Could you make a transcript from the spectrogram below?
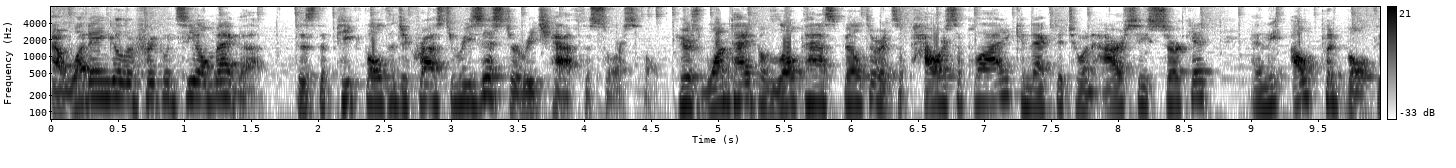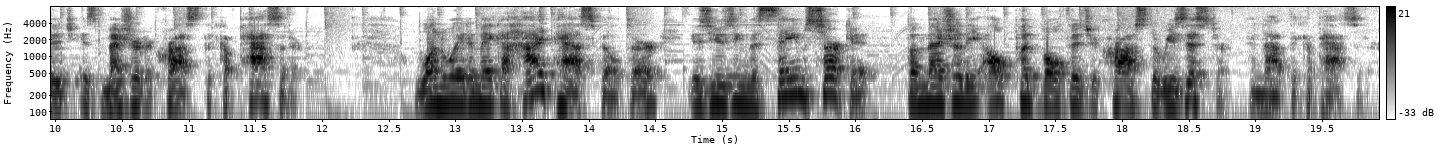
at what angular frequency omega does the peak voltage across the resistor reach half the source voltage? Here's one type of low-pass filter. It's a power supply connected to an RC circuit, and the output voltage is measured across the capacitor. One way to make a high-pass filter is using the same circuit but measure the output voltage across the resistor and not the capacitor.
